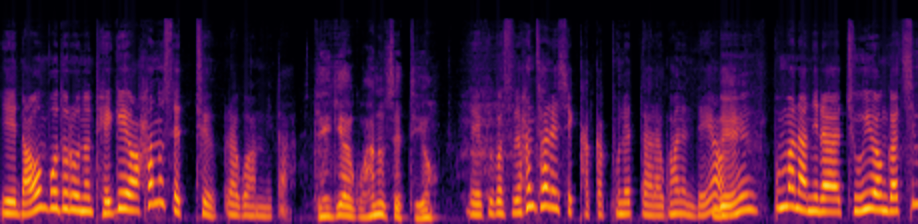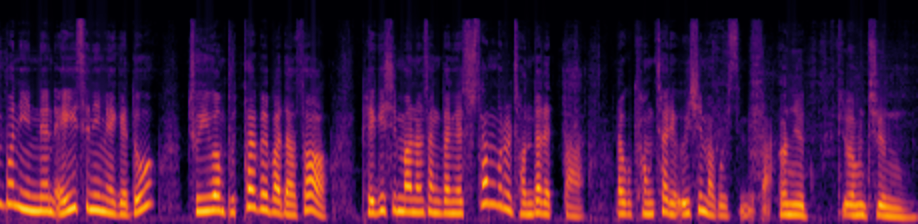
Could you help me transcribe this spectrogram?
예, 나온 보도로는 대게와 한우 세트라고 합니다. 대게하고 한우 세트요? 네, 그것을 한 차례씩 각각 보냈다라고 하는데요. 네. 뿐만 아니라 주 의원과 친분이 있는 A 스님에게도 주 의원 부탁을 받아서 120만 원 상당의 수산물을 전달했다 라고 경찰이 의심하고 있습니다. 아니, 아무튼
